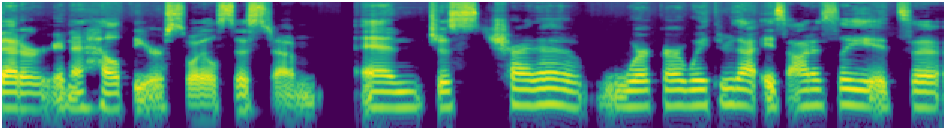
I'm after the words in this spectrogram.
better in a healthier soil system and just try to work our way through that. It's honestly, it's a,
